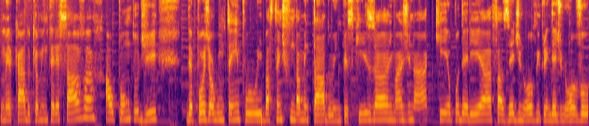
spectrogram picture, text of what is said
um mercado que eu me interessava ao ponto de depois de algum tempo e bastante fundamentado em pesquisa, imaginar que eu poderia fazer de novo, empreender de novo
